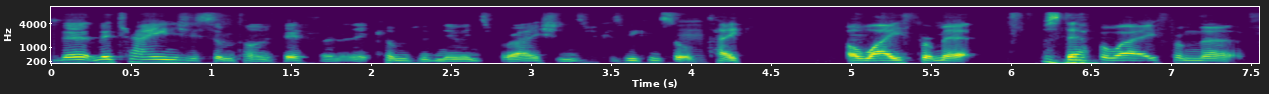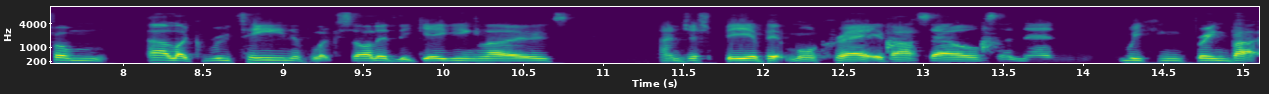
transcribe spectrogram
the the change is sometimes different and it comes with new inspirations because we can sort of take away from it, step away from the from our like routine of like solidly gigging loads and just be a bit more creative ourselves and then we can bring back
